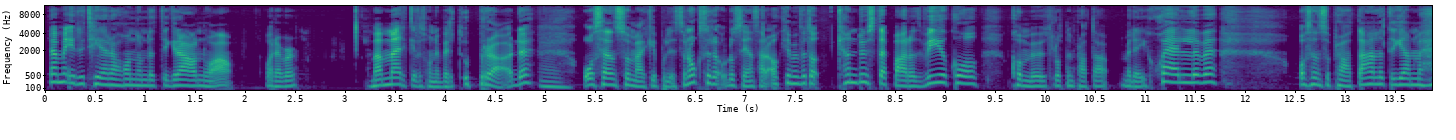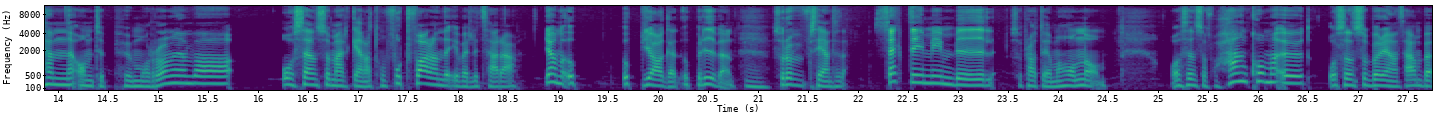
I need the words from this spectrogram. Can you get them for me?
ja, men irritera honom lite grann och ah, whatever. Man märker att hon är väldigt upprörd. Och sen så märker polisen också det och då säger han så här, okay, men vet du, kan du steppa out of the vehicle, kom ut, låt mig prata med dig själv. Och sen så pratar han lite grann med henne om typ hur morgonen var. Och sen så märker han att hon fortfarande är väldigt så här, ja, men upp, uppjagad, uppriven. Så då säger han till sätt dig i min bil så pratar jag med honom. Och sen så får han komma ut och sen så börjar han så här, han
